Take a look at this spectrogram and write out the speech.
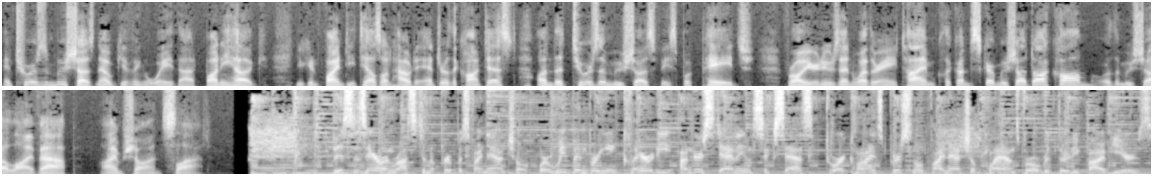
and Tourism Moose Jaw is now giving away that bunny hug. You can find details on how to enter the contest on the Tourism Moose Jaw's Facebook page. For all your news and weather anytime, click on discovermoosejawcom or the Moose Jaw Live app. I'm Sean Slatt. This is Aaron Rustin of Purpose Financial, where we've been bringing clarity, understanding, and success to our clients' personal financial plans for over 35 years.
